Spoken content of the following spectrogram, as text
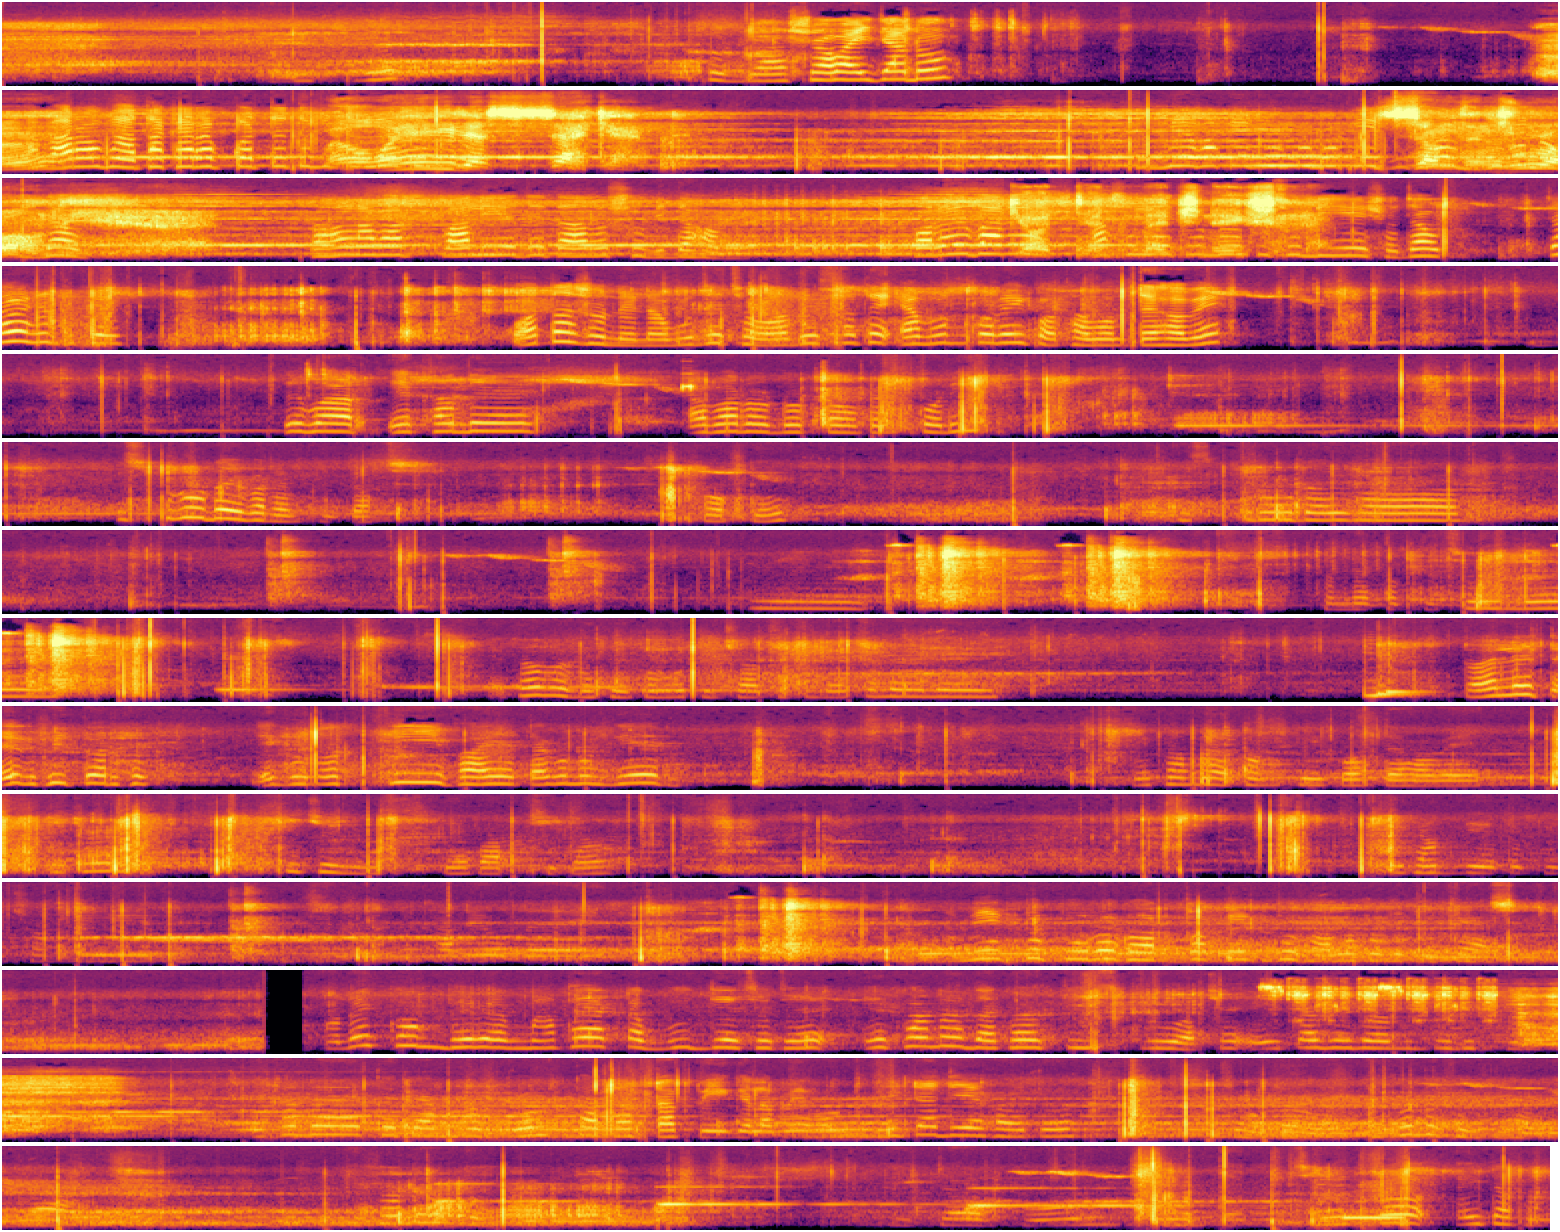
তোমরা সবাই জানো আবারও মাথা খারাপ করতে তুমি wait a second. তুমি আমাকে Something's wrong here. তাহলে আমার পালিয়ে যেতে আরও সুবিধা হবে। পরের বার আসলে কিছু নিয়ে এসো যাও। যাও এখান থেকে। কথা শোনে না বুঝেছ? ওদের সাথে এমন করেই কথা বলতে হবে। এবার এখানে আবার নোটটা ওপেন করি। স্ক্রু ড্রাইভারের ঠিক আছে ওকে স্ক্রু কোনো কিছু আছে কিনা এখানে নেই টয়লেটের ভিতরে এগুলো কি ভাই, এটা কোনো গেম? এখানে এখন কি করতে হবে কিছু কিছু বুঝতে পারছি না এখান দিয়ে তো কিছু একটু পুরো ঘরটাকে একটু ভালো করে দেখে আসি। অনেকক্ষণ ভেবে মাথায় একটা বুদ্ধি এসেছে এখানে দেখো একটি স্ক্রু আছে, এইটা যদি আমি যদি এখানে থেকে আমরা বোল্ট কাটারটা পেয়ে গেলাম এবং এইটা দিয়ে হয়তো এখানে খুলতে হবে হবে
